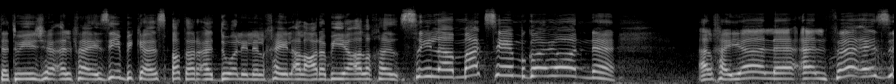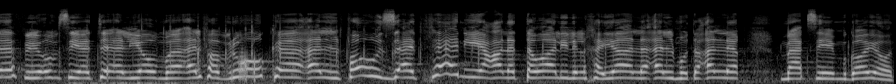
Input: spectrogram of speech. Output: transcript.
تتويج الفائزين بكأس قطر الدولي للخيل العربية الأصيلة ماكسيم غويون الخيال الفائز في أمسية اليوم. ألف مبروك. الفوز الثاني على التوالي للخيال المتألق ماكسيم غويون.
